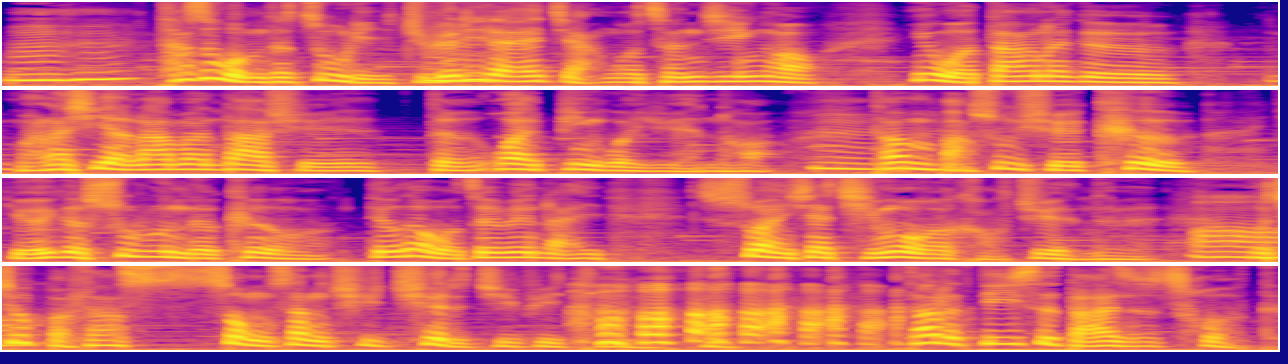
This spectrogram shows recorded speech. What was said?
嗯哼，它是我们的助理。举个例来讲，我曾经哈，因为我当那个马来西亚拉曼大学的外聘委员哈，嗯，他们把数学课有一个数论的课哦，丢到我这边来算一下期末考卷，对不对？哦，我就把它送上去 Chat GPT，他的第一次答案是错的，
